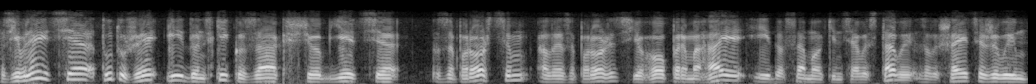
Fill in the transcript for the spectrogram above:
З'являється тут уже і донський козак, що б'ється запорожцем, але запорожець його перемагає і до самого кінця вистави залишається живим.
